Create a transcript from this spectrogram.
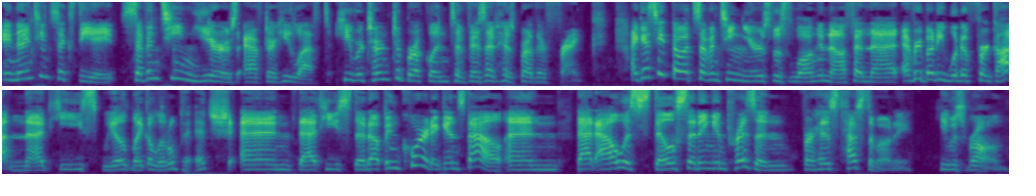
In 1968, 17 years after he left, he returned to Brooklyn to visit his brother Frank. I guess he thought 17 years was long enough and that everybody would have forgotten that he squealed like a little bitch and that he stood up in court against Al and that Al was still sitting in prison for his testimony. He was wrong.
